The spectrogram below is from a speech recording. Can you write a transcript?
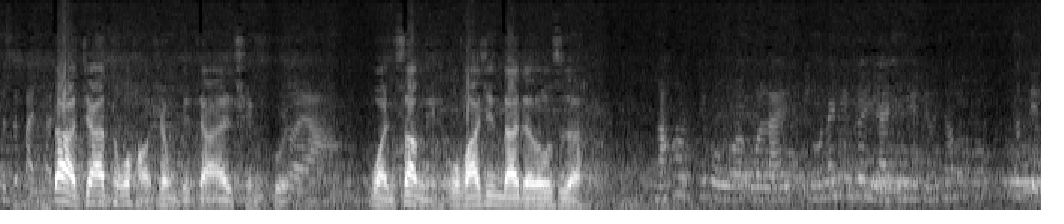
不是板桥。大家都好像比较爱钱柜对。啊。晚上哎，我发现大家都是啊，然后结果我我来，我那天跟你来新据点，我想这点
